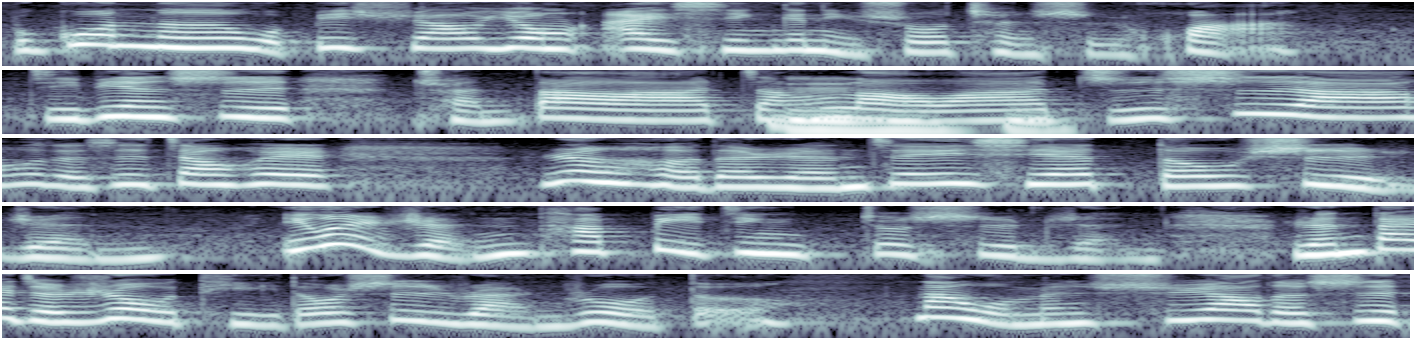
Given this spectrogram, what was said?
不过呢，我必须要用爱心跟你说诚实话。即便是传道啊、长老啊、执事啊，或者是教会任何的人，这一些都是人，因为人他毕竟就是人，人带着肉体都是软弱的。那我们需要的是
